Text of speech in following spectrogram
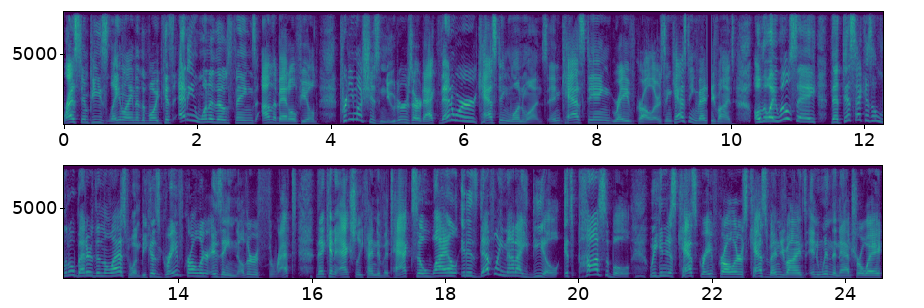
Rest in Peace, Leyline of the Void, because any one of those things on the battlefield pretty much just neuters our deck. Then we're casting 1 1s and casting Gravecrawlers and casting Vengevines. Although I will say that this deck is a little better than the last one because Gravecrawler is another threat that can actually kind of attack. So while it is definitely not ideal, it's possible we can just cast Gravecrawlers, cast Vengevines, and win the natural way.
